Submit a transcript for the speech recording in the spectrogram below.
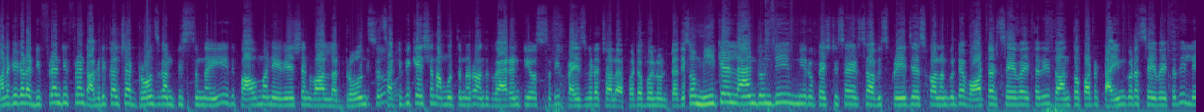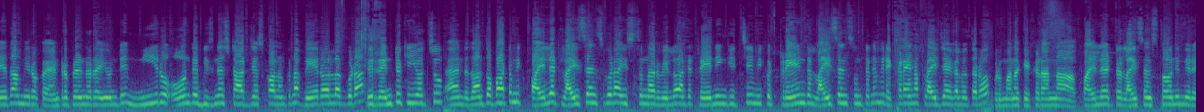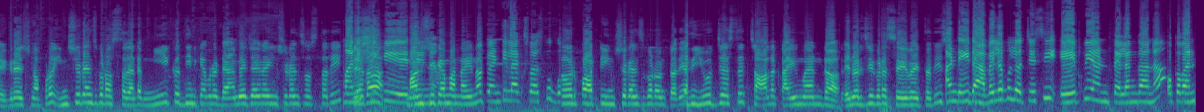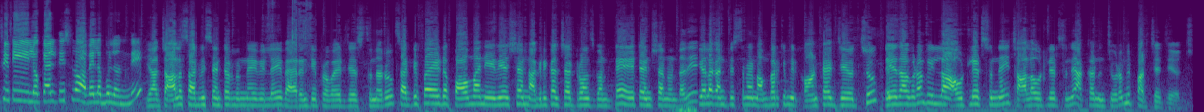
మనకి ఇక్కడ different different agriculture drones కనిపిస్తున్నాయి. ఇది పావమన్ ఏవియేషన్ వాళ్ళ డ్రోన్స్ సర్టిఫికేషన్ అమ్ముతున్నారు. అందుకు వారంటీ వస్తుంది. ప్రైస్ కూడా చాలా అఫోర్డబుల్ ఉంటది. సో మీకే ల్యాండ్ ఉండి మీరు పెస్టిసైడ్స్ అవి స్ప్రే చేసుకోవాలనుకుంటే వాటర్ సేవ్ అవుతుంది. దాంతో పాటు టైం కూడా సేవ్ అవుతుంది. లేదా మీరు ఒక ఎంటర్ప్రినర్ అయి ఉండి మీరు ఓన్గా బిజినెస్ స్టార్ట్ చేసుకోవాలనుకున్నా వేరే వాళ్ళకి కూడా మీరు రెంట్కి ఇవ్వచ్చు. అండ్ దాంతో పాటు మీకు పైలట్ లైసెన్స్ కూడా ఇస్తున్నారు వీళ్ళు. అంటే ట్రైనింగ్ ఇచ్చి మీకు ట్రైన్డ్ లైసెన్స్ ఉంటేనే మీరు ఎక్కడైనా ఫ్లై చేయగలుగుతారు. ఇప్పుడు మనకి ఎక్కడన్నా పైలట్ లైసెన్స్ తోని మీరు ఎగరేసినప్పుడు ఇన్సూరెన్స్ కూడా వస్తుంది. అంటే మీకు దీనికి ఏమైనా డ్యామేజ్ అయినా ఇన్సూరెన్స్ వస్తుంది. లేదా మనిషికి ఏమన్నా అయినా ట్వంటీ లాక్స్ వరకు థర్డ్ పార్టీ ఇన్సూరెన్స్ కూడా ఉంటది. అది యూజ్ చేస్తే చాలా టైం అండ్ ఎనర్జీ కూడా సేవ్ అవుతుంది అండ్ ఇది అవైలబుల్ వచ్చేసి ఏపీ అండ్ తెలంగాణ ఒక వన్ ఫిఫ్టీ లొకాలిటీస్లో అవైలబుల్ ఉంది. చాలా సర్వీస్ సెంటర్లు ఉన్నాయి వీళ్ళే వారంటీ ప్రొవైడ్ చేస్తున్నారు. Certified Powerman aviation agriculture drones కొంటే ఏ టెన్షన్ ఉండదు. ఇలా కనిపిస్తున్న నంబర్కి మీరు కాంటాక్ట్ చేయొచ్చు. లేదా కూడా వీళ్ళ అవుట్లెట్స్ ఉన్నాయి చాలా అవుట్లెట్స్ ఉన్నాయి. అక్కడ నుంచి కూడా మీరు పర్చేజ్ చేయొచ్చు.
